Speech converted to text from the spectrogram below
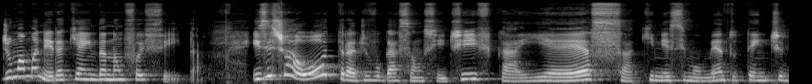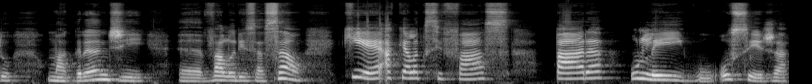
de uma maneira que ainda não foi feita. Existe a outra divulgação científica, e é essa que nesse momento tem tido uma grande eh, valorização, que é aquela que se faz para o leigo, ou seja,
